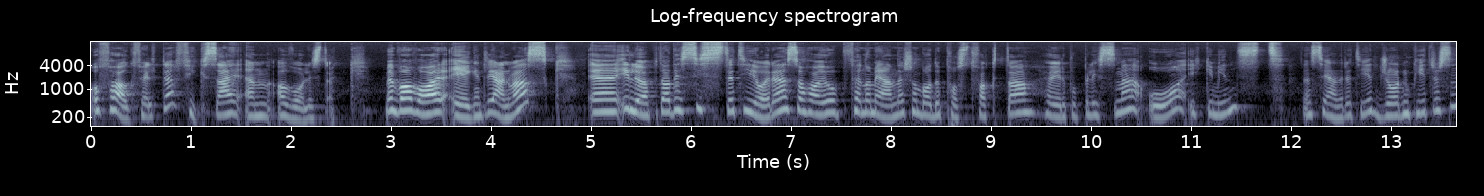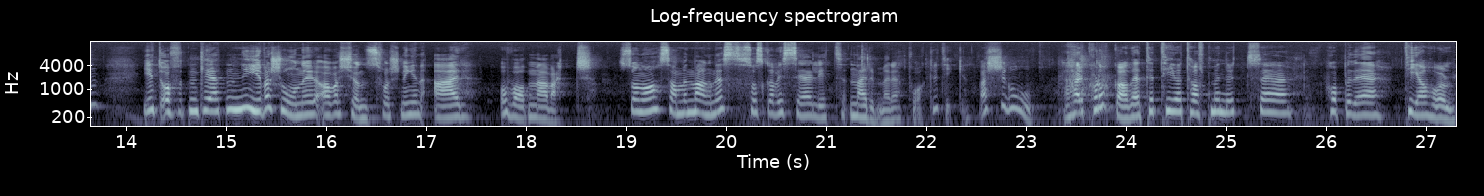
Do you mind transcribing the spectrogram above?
Og fagfeltet fikk seg en alvorlig støkk. Men hva var egentlig hjernevask? Eh, I løpet av de siste tiåret så har jo fenomener som både postfakta, høyrepopulisme og ikke minst den senere tid Jordan Peterson gitt offentligheten nye versjoner av hva kjønnsforskningen er, og hva den er verdt. Så nå, sammen med Agnes, så skal vi se litt nærmere på kritikken. Vær så god. Jeg har klokka det til ti og et halvt minutt, så håper det tida holder.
